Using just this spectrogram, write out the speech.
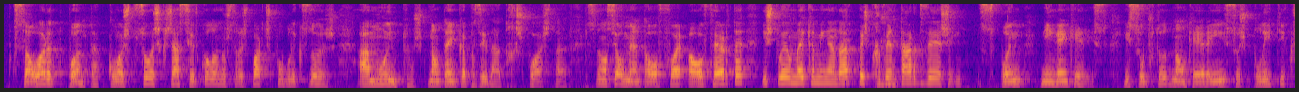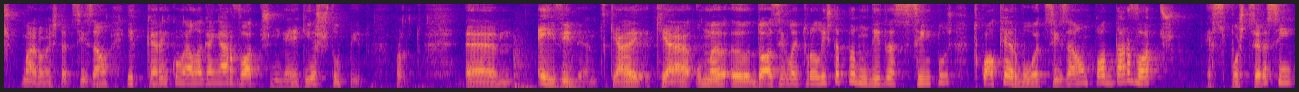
Porque se a hora de ponta, com as pessoas que já circulam nos transportes públicos hoje, há muitos que não têm capacidade de resposta, se não se aumenta a oferta, isto é o meio caminho andado para isto rebentar de vez. E suponho ninguém quer isso. E sobretudo não querem isso os políticos que tomaram esta decisão e que querem com ela ganhar votos. Ninguém aqui é estúpido. É evidente que há, que há uma uh, dose eleitoralista para medida simples de qualquer boa decisão pode dar votos. É suposto ser assim.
